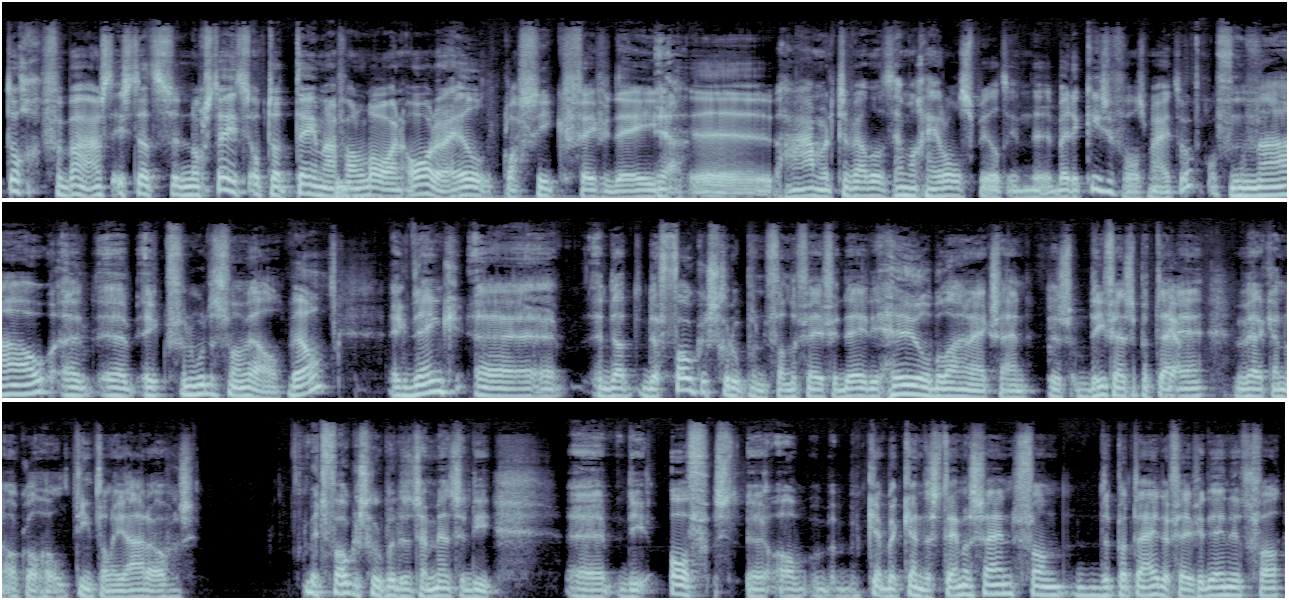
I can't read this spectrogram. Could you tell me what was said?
toch verbaast, is dat ze nog steeds op dat thema van law and order, heel klassiek VVD, ja. uh, hamert. Terwijl dat helemaal geen rol speelt in de, bij de kiezer, volgens mij, toch? Of, Nou, uh, ik vermoed het van wel. Wel? Ik denk dat de focusgroepen van de VVD, die heel belangrijk zijn, dus op diverse partijen, we werken ook al tientallen jaren overigens, met focusgroepen, dat zijn mensen die, uh, die of uh, al bekende stemmers zijn van de partij, de VVD in dit geval,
